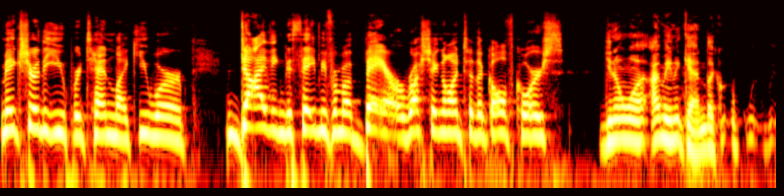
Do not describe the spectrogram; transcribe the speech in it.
Make sure that you pretend like you were diving to save me from a bear rushing onto the golf course. You know what? I mean, again, like we, we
